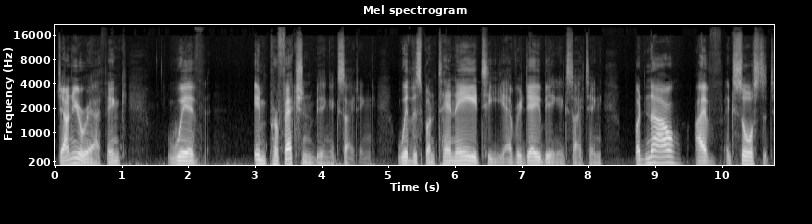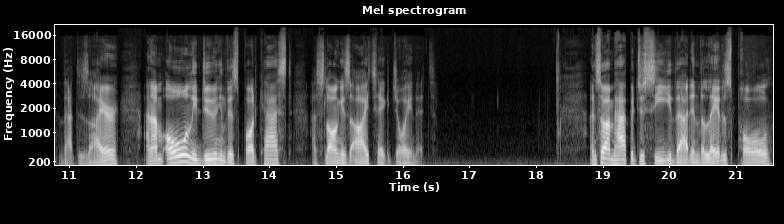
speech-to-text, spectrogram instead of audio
January, I think, with imperfection being exciting, with the spontaneity every day being exciting. But now I've exhausted that desire, and I'm only doing this podcast as long as I take joy in it. And so I'm happy to see that in the latest poll,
